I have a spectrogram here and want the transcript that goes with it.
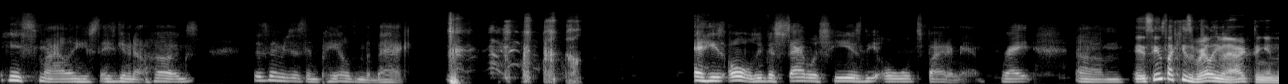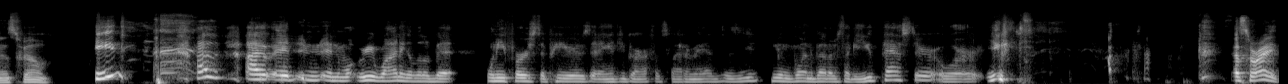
He's smiling. He's he's giving out hugs. This man is just impaled in the back. And he's old. We've established he is the old Spider-Man, right? Um, it seems like he's barely even acting in this film. He, I, I and, and, rewinding a little bit when he first appears in Andrew Garfield Spider-Man, says you you can go into battle as like a youth pastor or you. That's right,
